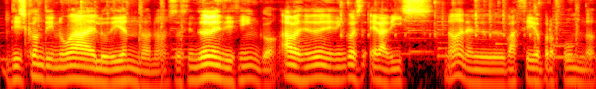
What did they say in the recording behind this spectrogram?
Dis continúa eludiéndonos. 225. Ah, 225 era Dis, ¿no? En el vacío profundo.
